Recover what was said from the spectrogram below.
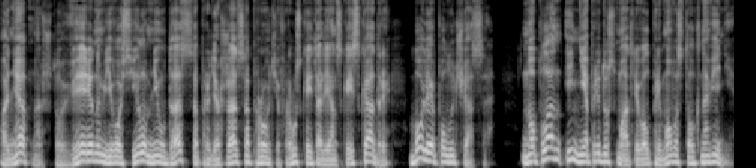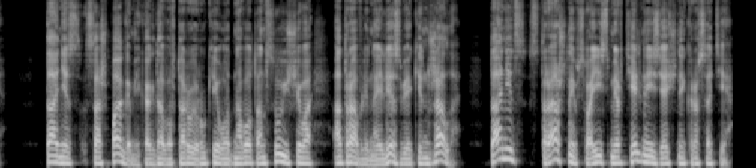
Понятно, что веренным его силам не удастся продержаться против русско-итальянской эскадры более получаса. Но план и не предусматривал прямого столкновения. Танец со шпагами, когда во второй руке у одного танцующего отравленное лезвие кинжала, танец страшный в своей смертельно изящной красоте.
